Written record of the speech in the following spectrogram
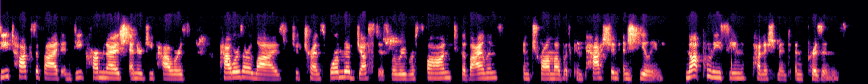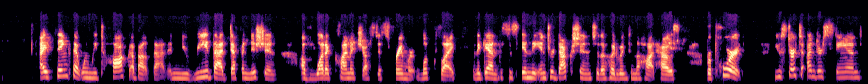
detoxified, and decarbonized energy powers powers our lives to transformative justice, where we respond to the violence and trauma with compassion and healing, not policing, punishment, and prisons. I think that when we talk about that and you read that definition of what a climate justice framework looks like, and again, this is in the introduction to the Hoodwinked in the Hothouse report, you start to understand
